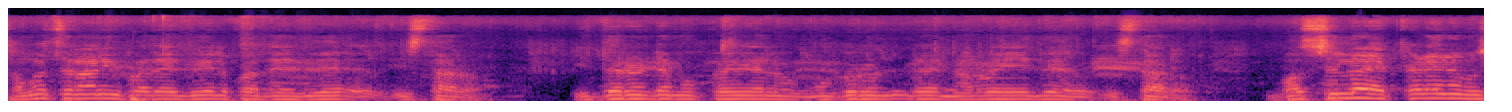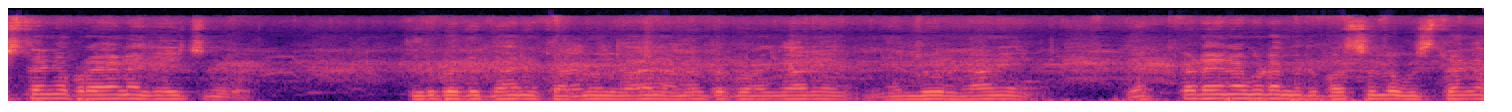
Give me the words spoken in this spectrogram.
సంవత్సరానికి పదహైదు వేలు పదహైదు వేలు ఇస్తారు. ఇద్దరుంటే ముప్పై వేలు ముగ్గురు ఉంటే నలభై ఐదు వేలు ఇస్తారు. బస్సులో ఎక్కడైనా ఉచితంగా ప్రయాణం చేయొచ్చు మీరు. తిరుపతి కానీ కర్నూలు కానీ అనంతపురం కానీ నెల్లూరు కానీ ఎక్కడైనా కూడా మీరు బస్సుల్లో ఉచితంగా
